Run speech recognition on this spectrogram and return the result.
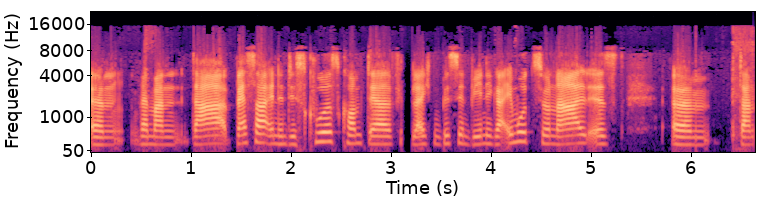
ähm, wenn man da besser in den Diskurs kommt, der vielleicht ein bisschen weniger emotional ist, ähm, dann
